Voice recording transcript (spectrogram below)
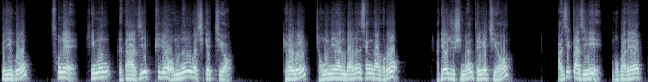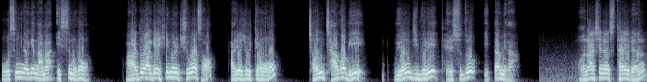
그리고 손에 힘은 그다지 필요 없는 것이겠지요. 결을 정리한다는 생각으로 다려주시면 되겠지요. 아직까지 모발에 보습력이 남아 있으므로 과도하게 힘을 주어서 다려줄 경우 전 작업이 무용지물이 될 수도 있답니다. 원하시는 스타일은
